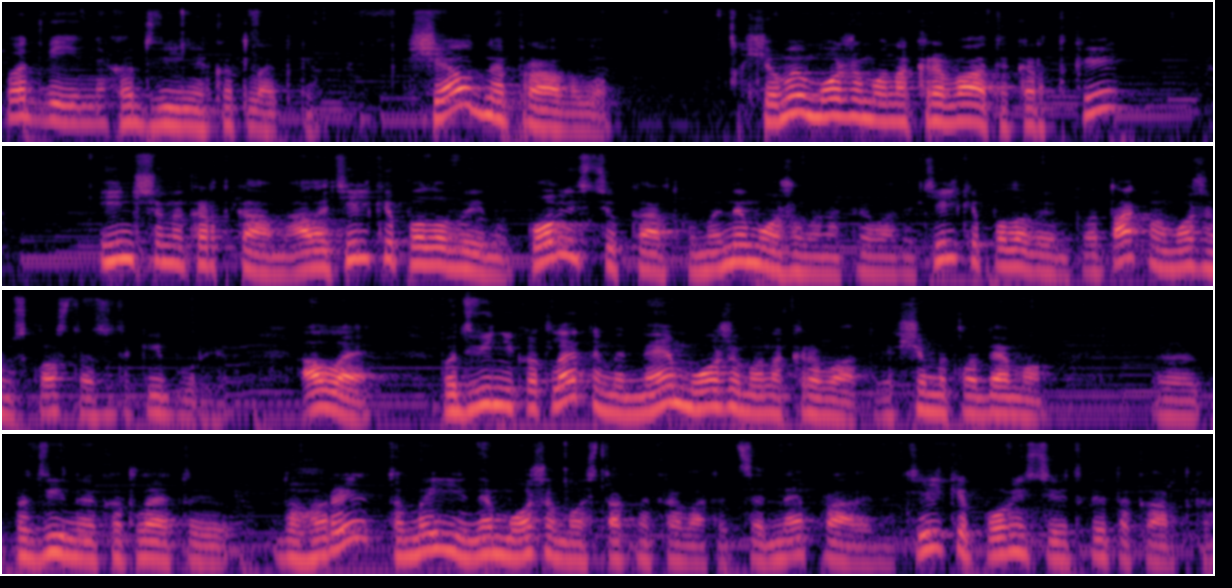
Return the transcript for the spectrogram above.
Подвійних. Подвійні котлетки. Ще одне правило, що ми можемо накривати картки іншими картками, але тільки половину. Повністю картку ми не можемо накривати, тільки половинку. Отак ми можемо скласти за такий бургер. Але подвійні котлети ми не можемо накривати. Якщо ми кладемо е, подвійною котлетою догори, то ми її не можемо ось так накривати. Це неправильно, тільки повністю відкрита картка.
